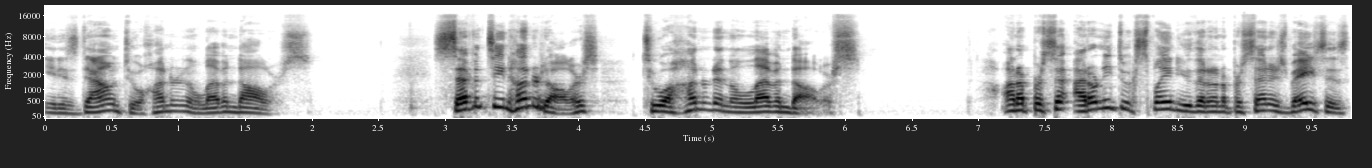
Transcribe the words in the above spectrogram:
it is down to $111. $1,700 to $111. On a percent, I don't need to explain to you that on a percentage basis,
